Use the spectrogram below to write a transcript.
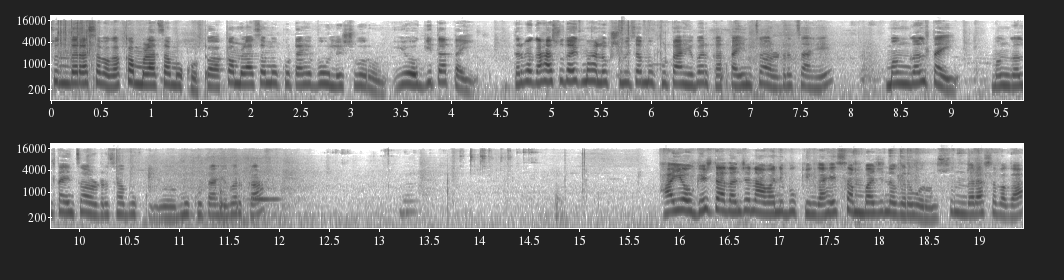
सुंदर असा बघा कमळाचा मुकुट. कमळाचा मुकुट आहे भोलेश्वरून. योगिता ताई. तर बघा हा सुद्धा एक महालक्ष्मीचा मुकुट आहे बरं का. ताईंचा ऑर्डरचा आहे. मंगलताई. मंगलताईंचा ऑर्डरचा बुक- मुकुट आहे बरं का. हा योगेश दादांच्या नावाने बुकिंग आहे संभाजीनगरवरून. सुंदर असं बघा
